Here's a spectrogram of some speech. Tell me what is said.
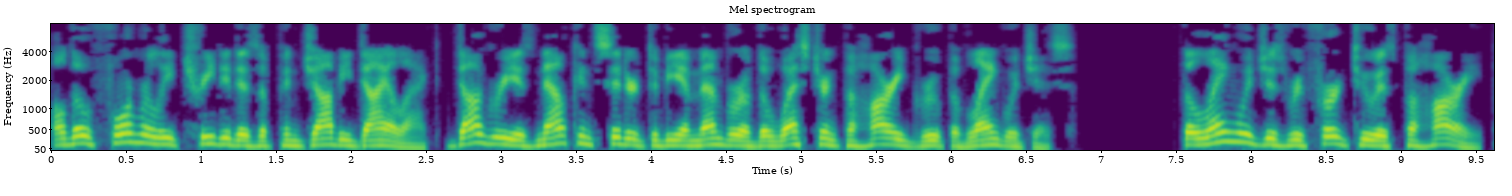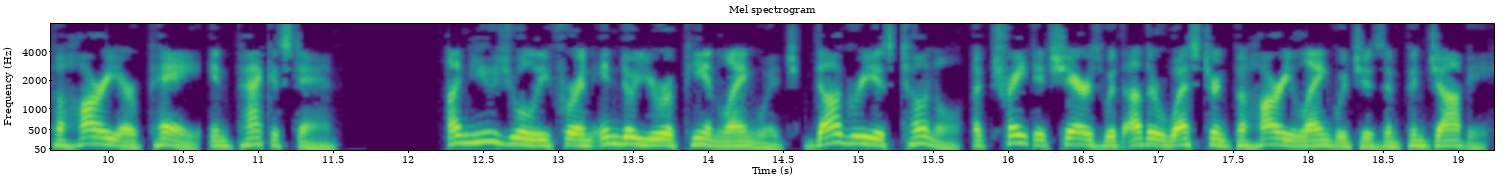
Although formerly treated as a Punjabi dialect, Dogri is now considered to be a member of the Western Pahari group of languages. The language is referred to as Pahari, Pahari or Pay in Pakistan. Unusually for an Indo-European language, Dogri is tonal, a trait it shares with other Western Pahari languages and Punjabi.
